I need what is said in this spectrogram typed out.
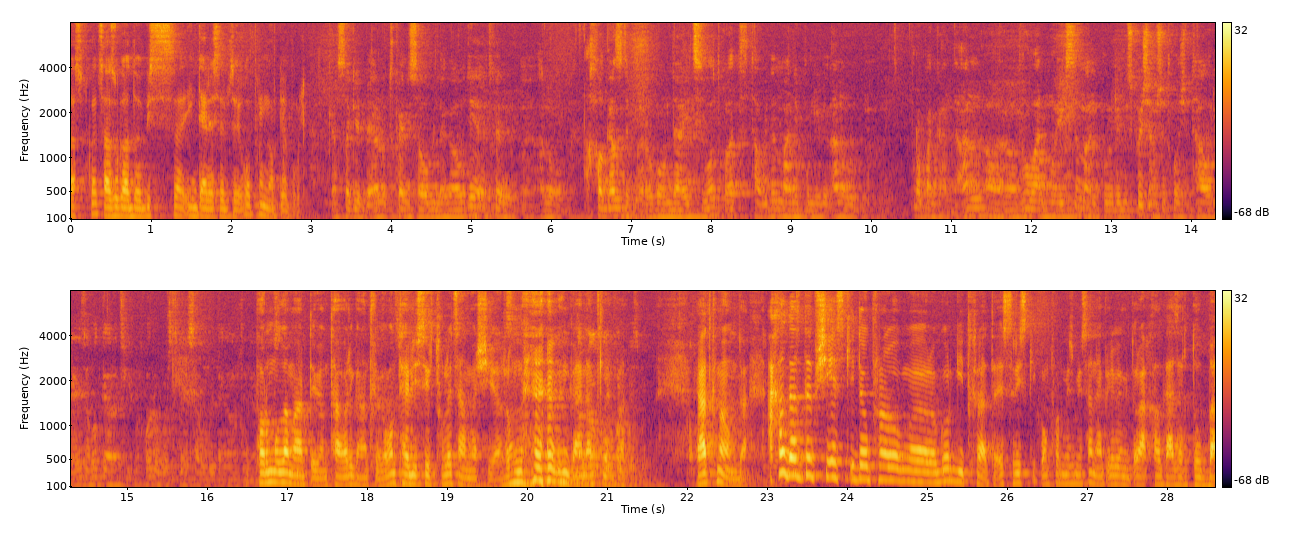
ასე ვთქვათ, საზოგადოების ინტერესებზე იყო უფრო მორგებული. გასაგებია, ანუ თქვენი საუბიდან გამოდიან, თქვენ ანუ ახალგაზრდებმა როგორ უნდა იცილონ თქვათ თავიდან მანიპულირება, ანუ პროპაგანდა. ან რო არ მოიქცე მანიპულირების ქვეშ ამ შემთხვევაში მთავარი არის ალბათ განათლება ხო როგორც თქვენ საუბრიდან გამომდინარე ფორმულა მარტივია მთავარი განათლება ხო მთელი სირთულეც ამაშია რომ განათლება. რა თქმა უნდა. ახალგაზრდებში ეს კიდე უფრო როგორ გითხრათ ეს რისკი კონფორმიზმისა ნაკლებია იმიტომ რომ ახალგაზრდობა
